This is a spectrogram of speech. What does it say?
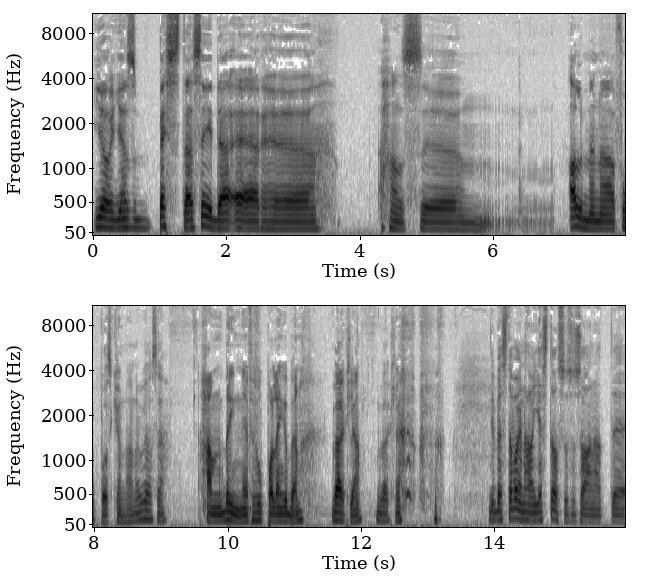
Jörgens bästa sida är eh, hans eh, allmänna fotbollskunnande vill jag säga. Han brinner för fotboll den gubben. Verkligen, verkligen. det bästa var ju när han gästade oss och så sa han att eh,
